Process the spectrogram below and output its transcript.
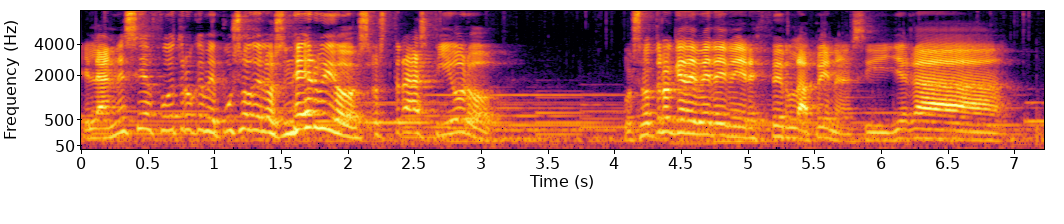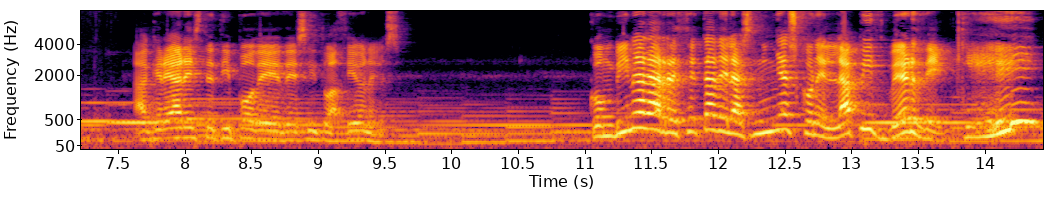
El Anesia fue otro que me puso de los nervios. ¡Ostras, Fioro! Pues otro que debe de merecer la pena si llega a crear este tipo de, situaciones. Combina la receta de las niñas con el lápiz verde. ¿Qué?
